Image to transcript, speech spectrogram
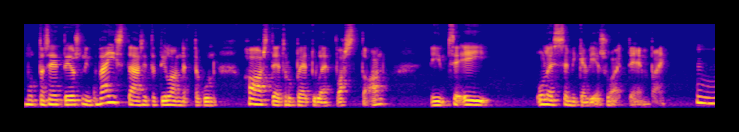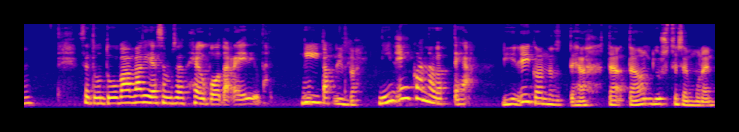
Mutta se, että jos niin kuin väistää sitä tilannetta, kun haasteet rupeaa tulee vastaan, niin se ei ole se, mikä vie sua eteenpäin. Mm. Se tuntuu vaan väliä semmoiselta helpolta reitiltä. Niin, Mutta niinpä. niin ei kannata tehdä. Niin ei kannata tehdä. Tämä on just se semmoinen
